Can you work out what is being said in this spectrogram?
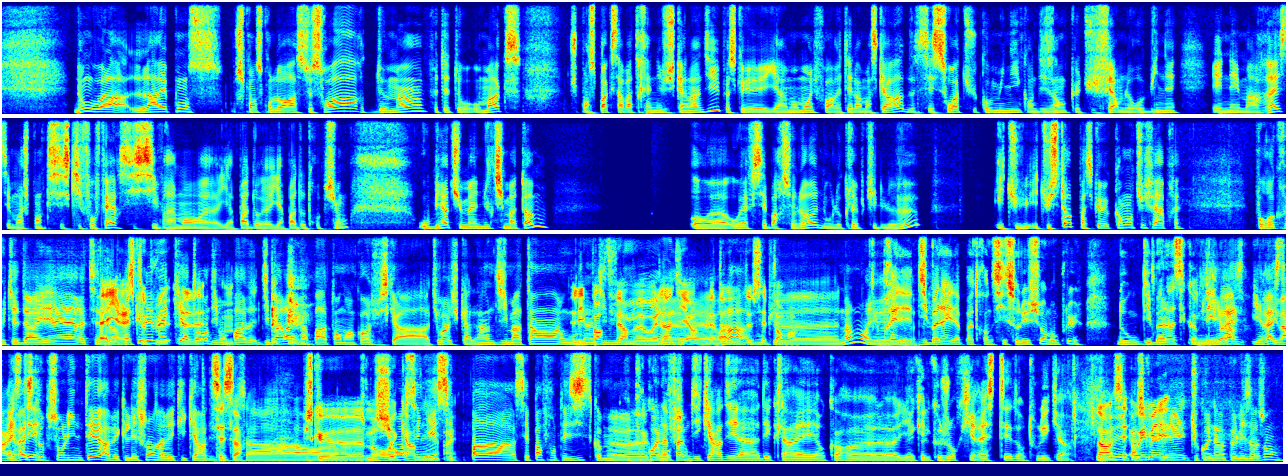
Donc voilà, la réponse, je pense qu'on l'aura ce soir, demain, peut-être au, max. Je pense pas que ça va traîner jusqu'à lundi, parce qu'il y a un moment, il faut arrêter la mascarade. C'est soit tu communiques en disant que tu fermes le robinet et Neymar reste, et moi je pense que c'est ce qu'il faut faire, si, vraiment euh, il n'y a pas d'autre option, ou bien tu mets un ultimatum au, FC Barcelone ou le club qui le veut, et tu, et tu parce que comment tu fais après? Pour recruter derrière, etc. Bah, Parce que les mecs qui attendent, ils vont pas. Dybala, il va pas attendre encore jusqu'à, tu vois, jusqu'à lundi matin ou les lundi portes ferment, lundi, hein, euh, le 2, septembre. Euh, non, non. Après, Dybala, il a pas 36 solutions non plus. Donc Dybala, c'est comme Neymar. Il reste, il reste, l'option l'Inter avec l'échange avec Icardi. C'est ça. Puisque je me suis renseigné, c'est pas, c'est pas fantaisiste comme. Euh, Pourquoi la femme d'Icardi a déclaré encore il y a quelques jours qu'il restait dans tous les cas? Non, oui, mais tu connais un peu les agents.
